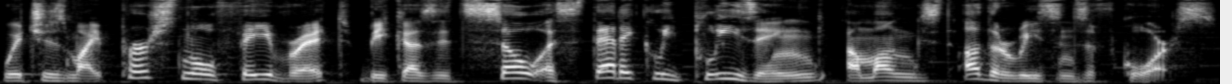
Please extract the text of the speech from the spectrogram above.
which is my personal favorite because it's so aesthetically pleasing amongst other other reasons, of course.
